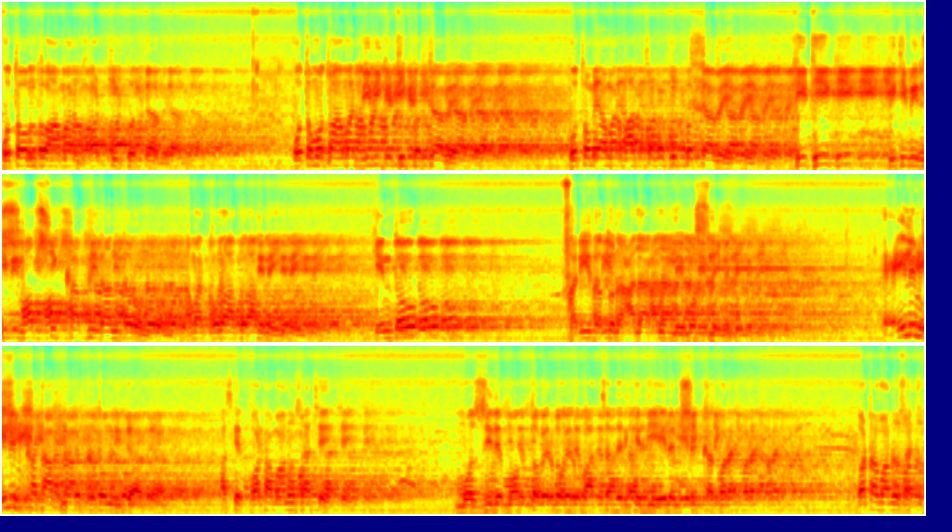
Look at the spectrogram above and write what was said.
প্রথম তো আমার ঘর ঠিক করতে হবে। প্রথমত আমার বিবিকে ঠিক করতে হবে। প্রথমে আমার বাচ্চাকে ঠিক করতে হবে। কি ঠিক? পৃথিবীর সব শিক্ষা আপনি দান করুন, আমার কোনো আপত্তি নেই। কিন্তু, ফরিদাতুন আলা কুল্লি মুসলিম ইলম শিক্ষাটা আপনাকে প্রথম দিতে হবে। আজকে কটা মানুষ আছে? মসজিদে মক্তবের মধ্যে বাচ্চাদেরকে দিয়ে এলেম শিক্ষা করায়। কটা মানুষ আছে?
